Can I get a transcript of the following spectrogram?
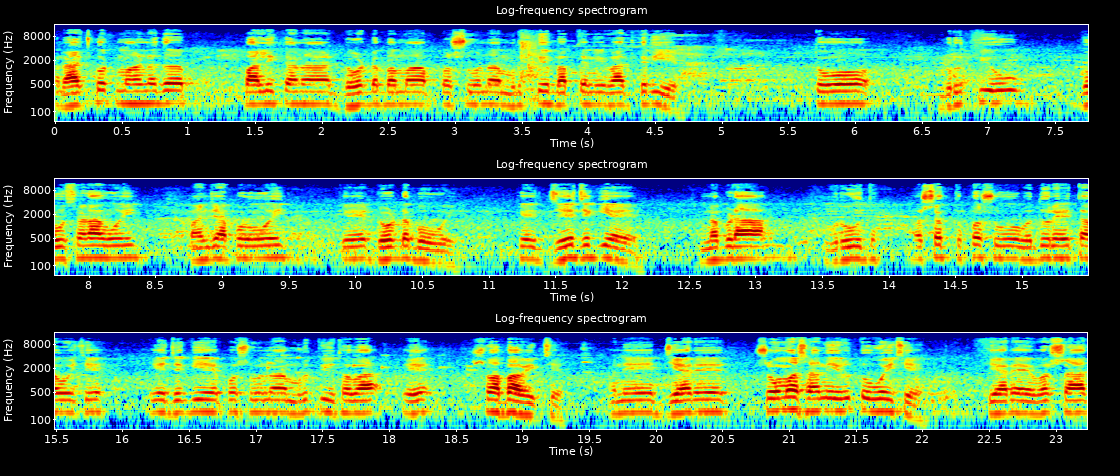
રાજકોટ મહાનગરપાલિકાના ઢોર ડબ્બામાં પશુઓના મૃત્યુ બાબતેની વાત કરીએ તો મૃત્યુ ગૌશાળા હોય પાંજરાપોળ હોય કે ઢોર ડબ્બો હોય કે જે જગ્યાએ નબળા વૃદ્ધ, અશક્ત પશુઓ વધુ રહેતા હોય છે, એ જગ્યાએ પશુના મૃત્યુ થવા એ સ્વાભાવિક છે. અને જ્યારે ચોમાસાની ઋતુ હોય છે, ત્યારે વરસાદ,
